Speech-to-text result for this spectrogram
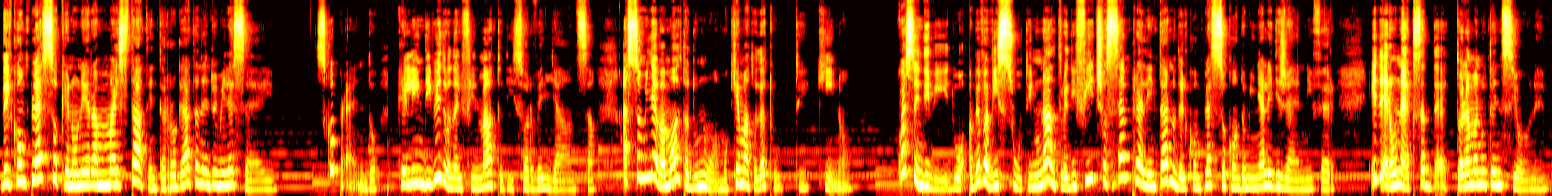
del complesso che non era mai stata interrogata nel 2006, scoprendo che l'individuo nel filmato di sorveglianza assomigliava molto ad un uomo chiamato da tutti Kino. Questo individuo aveva vissuto in un altro edificio sempre all'interno del complesso condominiale di Jennifer ed era un ex addetto alla manutenzione.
